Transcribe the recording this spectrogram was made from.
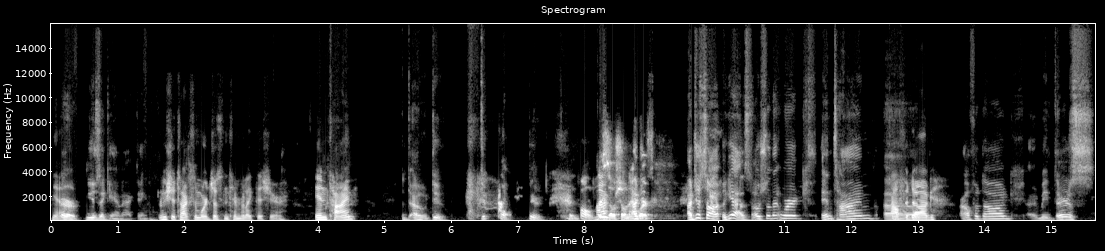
Yeah. or music and acting. We should talk some more Justin Timberlake this year. In time. Oh, dude. dude oh, dude. Oh, The social I network. just, I just saw, yeah, Social Network, In Time, uh, Alpha Dog. Alpha Dog. I mean, there's,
